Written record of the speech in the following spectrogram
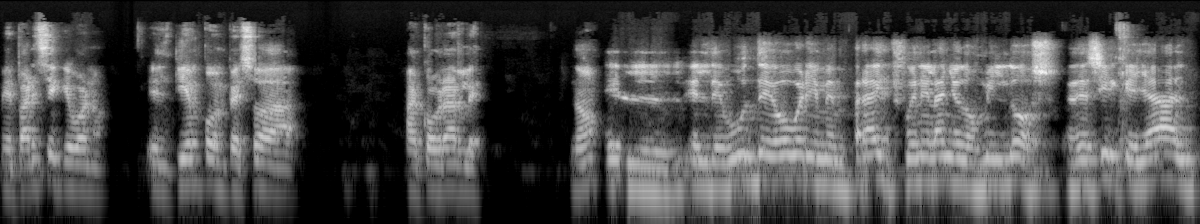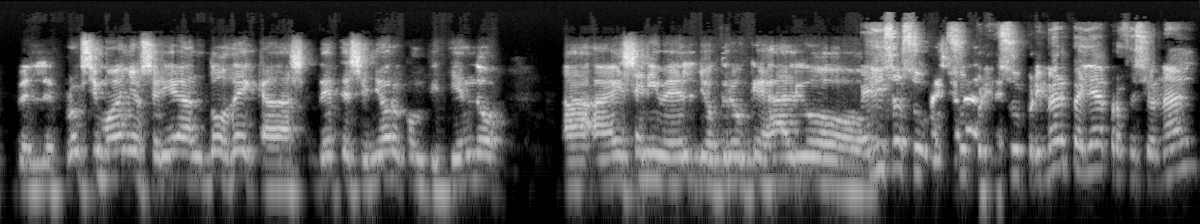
me parece que, bueno, el tiempo empezó a, a cobrarle. ¿No? El, el, debut de Overeem en Pride fue en el año 2002, es decir, que ya el, próximo año serían dos décadas de este señor compitiendo a, a ese nivel. Yo creo que es algo. Él hizo su, su, primer pelea profesional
